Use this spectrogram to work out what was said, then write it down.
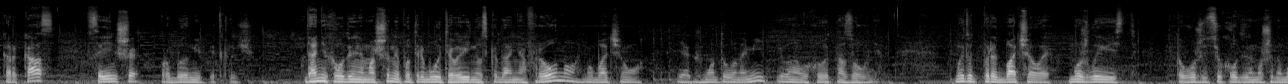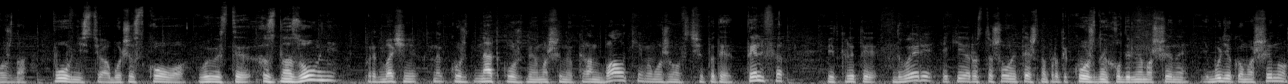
каркас, все інше робили ми під ключ. Дані холодильні машини потребують аварійного скидання фреону. Ми бачимо, як змонтована мідь, і вона виходить назовні. Ми тут передбачили можливість того, що цю холодильну машину можна повністю або частково вивести назовні. Передбачені над кожною машиною кран балки. Ми можемо вчепити тельфер, відкрити двері, які розташовані теж напроти кожної холодильної машини, і будь-яку машину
